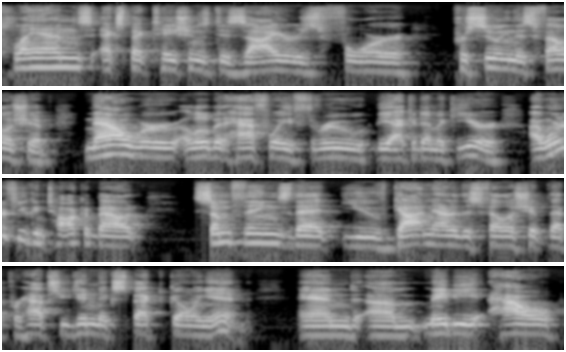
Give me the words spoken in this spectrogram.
plans, expectations, desires for pursuing this fellowship. Now we're a little bit halfway through the academic year. I wonder if you can talk about some things that you've gotten out of this fellowship that perhaps you didn't expect going in, and um, maybe how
